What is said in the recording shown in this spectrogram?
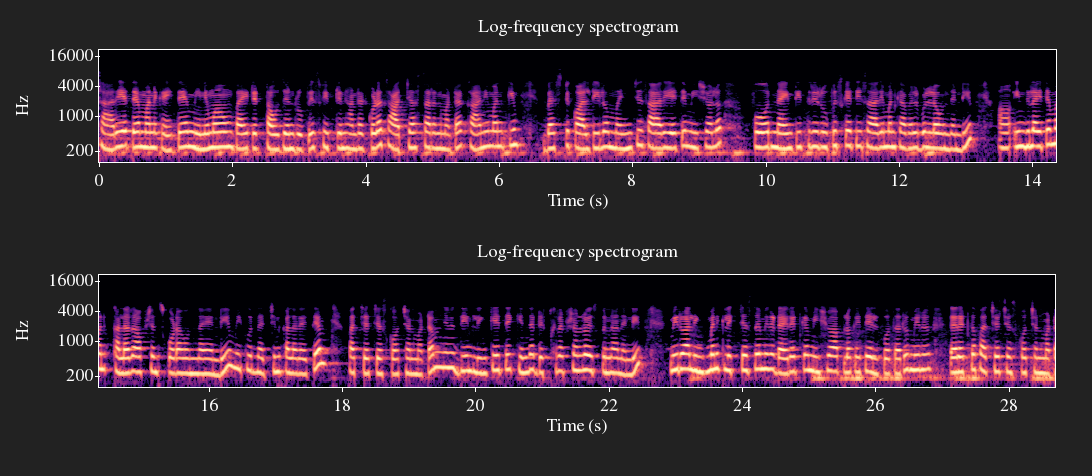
శారీ అయితే మనకైతే మినిమం బయట థౌజండ్ రూపీస్ ఫిఫ్టీన్ హండ్రెడ్ కూడా ఛార్జ్ చేస్తారనమాట కానీ మనకి బెస్ట్ క్వాలిటీలో మంచి శారీ అయితే మీషోలో ఫోర్ నైంటీ త్రీ రూపీస్కి అయితే ఈ సారీ మనకి అవైలబుల్లో ఉందండి. ఇందులో అయితే మనకి కలర్ ఆప్షన్స్ కూడా ఉన్నాయండి. మీకు నచ్చిన కలర్ అయితే పర్చేస్ చేసుకోవచ్చు అనమాట నేను దీని లింక్ అయితే కింద డిస్క్రిప్షన్లో ఇస్తున్నానండి. మీరు ఆ లింక్ మీద క్లిక్ చేస్తే మీరు డైరెక్ట్గా మీషో యాప్లోకి అయితే వెళ్ళిపోతారు. మీరు డైరెక్ట్గా పర్చేస్ చేసుకోవచ్చు అనమాట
